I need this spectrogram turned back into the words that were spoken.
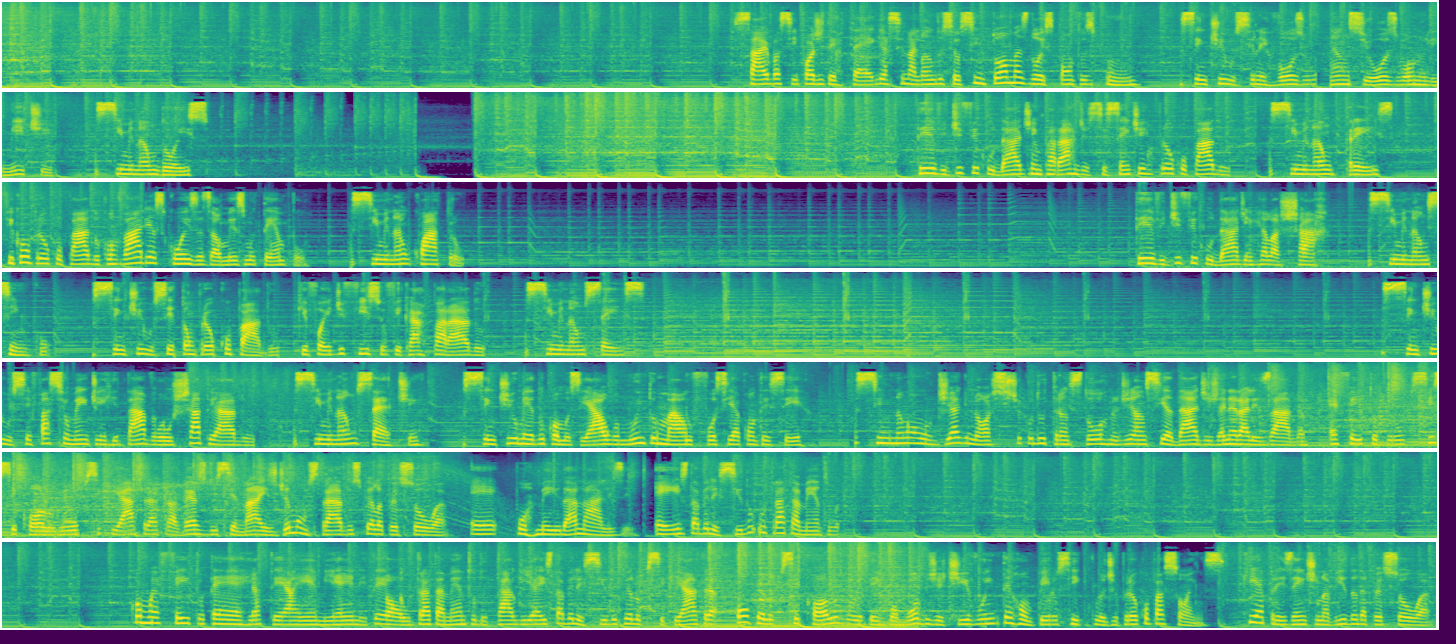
Saiba se pode ter tag assinalando seus sintomas 2.1 Sentiu-se nervoso, ansioso ou no limite? Sim não 2. Teve dificuldade em parar de se sentir preocupado? Sim não 3. Ficou preocupado com várias coisas ao mesmo tempo? Sim não 4. Teve dificuldade em relaxar. Siminão 5. Sentiu-se tão preocupado que foi difícil ficar parado. Siminão 6. Sentiu-se facilmente irritável ou chateado. Siminão 7. Sentiu medo como se algo muito mal fosse acontecer assim não o diagnóstico do transtorno de ansiedade generalizada. É feito por um psicólogo ou psiquiatra através dos sinais demonstrados pela pessoa. É, por meio da análise, é estabelecido o tratamento. Como é feito o TRATAMNTO, o tratamento do TAG é estabelecido pelo psiquiatra ou pelo psicólogo e tem como objetivo interromper o ciclo de preocupações que é presente na vida da pessoa.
